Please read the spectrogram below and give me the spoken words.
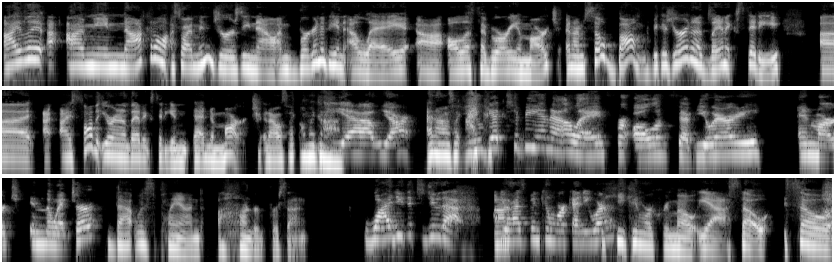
I live, I- I mean, not gonna lie. So I'm in Jersey now and we're going to be in LA, uh, all of February and March. And I'm so bummed because you're in Atlantic City. Uh, I, I saw that you're in Atlantic City in end of March and I was like, oh my God. yeah we are And I was like, I You could- get to be in LA for all of February and March in the winter. that was planned a hundred percent. Why do you get to do that your Uh, husband can work anywhere He can work remote. Yeah. So, so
